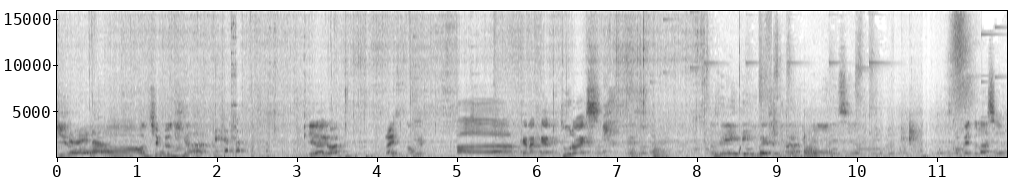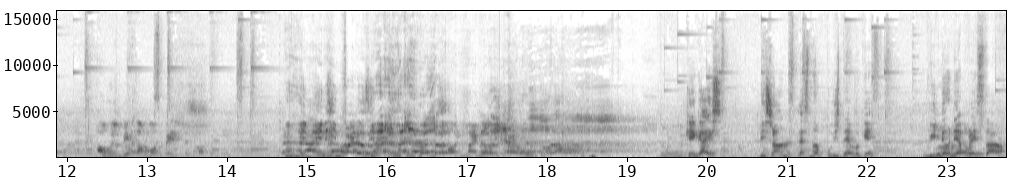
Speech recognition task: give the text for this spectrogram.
Right now. Uh, on champion. Yeah, you want? Right? No. Yeah. Uh, can I get two rice? Is there anything you guys have been doing this year compared to last year? I will become more patient. In, in, in finals, in finals. On final. Betul lah. Okay guys, this round let's not push them, okay? We know their play style.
